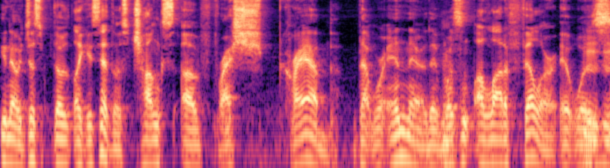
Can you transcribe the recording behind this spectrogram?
you know, just those, like you said, those chunks of fresh crab that were in there, Mm-hmm. there wasn't a lot of filler. It was,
